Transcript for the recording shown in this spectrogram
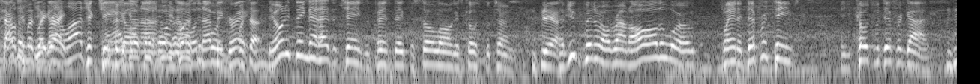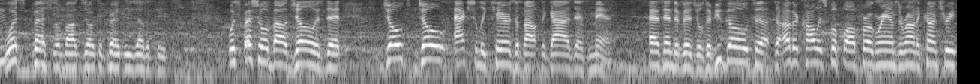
Sounds too much you like got right. a logic gene I going got just on. one You know, question wouldn't that for be you. great? What's up? The only thing that hasn't changed at Penn State for so long is Coach Paterno. Yeah. Have you been around all the world playing at different teams and you coach with different guys? Mm-hmm. What's special about Joe compared to these other people? What's special about Joe is that Joe Joe actually cares about the guys as men. As individuals, if you go to, to other college football programs around the country,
